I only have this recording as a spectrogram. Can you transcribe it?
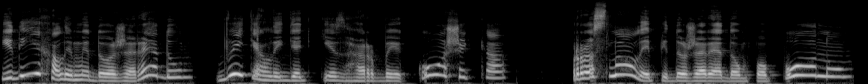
Під'їхали ми до ожереду, витягли дядьки з гарби кошика, прослали під ожередом попону.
